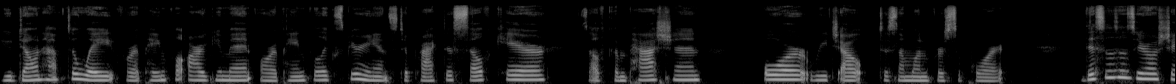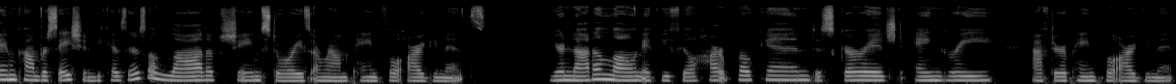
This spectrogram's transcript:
you don't have to wait for a painful argument or a painful experience to practice self care, self compassion, or reach out to someone for support. This is a zero shame conversation because there's a lot of shame stories around painful arguments. You're not alone if you feel heartbroken, discouraged, angry after a painful argument.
